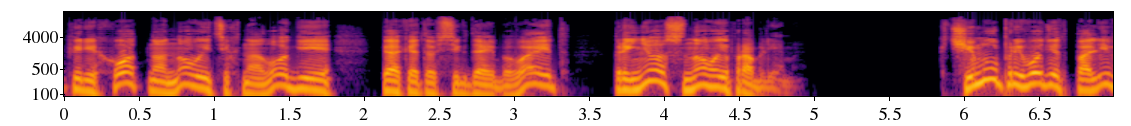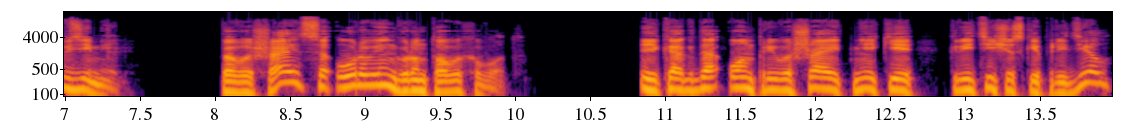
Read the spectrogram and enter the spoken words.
переход на новые технологии, как это всегда и бывает, принес новые проблемы. К чему приводит полив земель? Повышается уровень грунтовых вод. И когда он превышает некий критический предел,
